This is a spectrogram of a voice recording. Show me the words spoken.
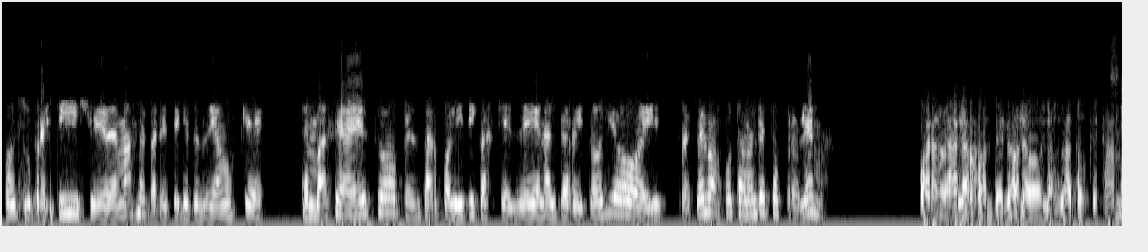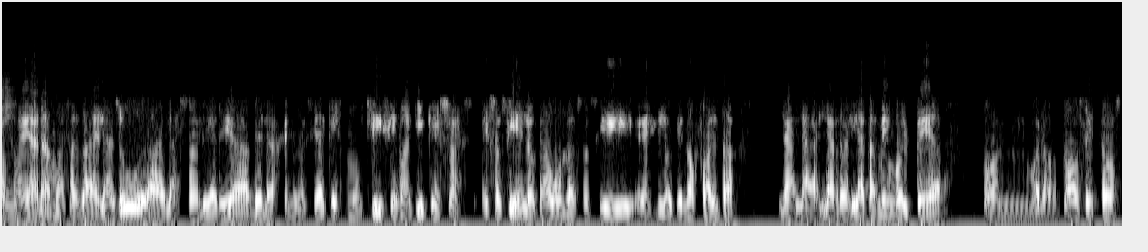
con su prestigio y demás, me parece que tendríamos que, en base a eso, pensar políticas que lleguen al territorio y resuelvan justamente estos problemas. Bueno, alarmante, ¿no? Los, los datos que está dando sí. Fabiana, más allá de la ayuda, de la solidaridad, de la generosidad, que es muchísimo aquí, que eso es, eso sí es lo que abunda, eso sí es lo que no falta, la, la, la realidad también golpea con, bueno, todos estos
